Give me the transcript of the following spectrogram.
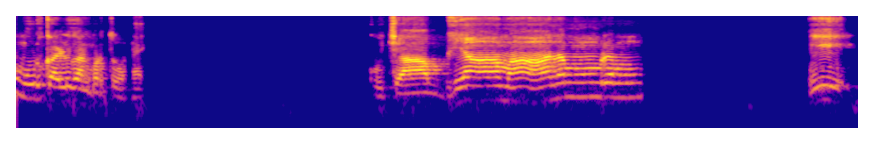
మూడు కళ్ళు కనపడుతూ ఉన్నాయి కుచాభ్యామానమ్రం ఈ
